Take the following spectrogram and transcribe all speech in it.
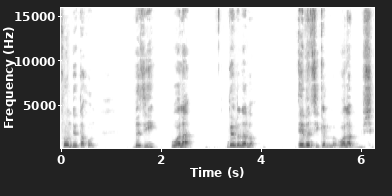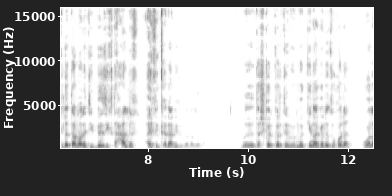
från detta håll በዚ ዋላ እንታይ ይብለና ኣሎ även cykel ብሎ ዋላ ብሽክለታ ማለት እዩ በዚ ክትሓልፍ ኣይፍቀዳን እዩ ዝብለና ዘሎ። ተሽከርከርቲ መኪና ገለ ዝኾነ ዋላ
